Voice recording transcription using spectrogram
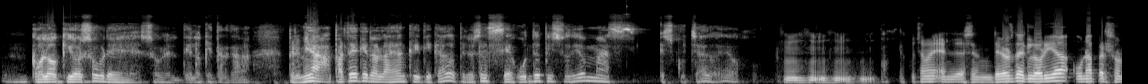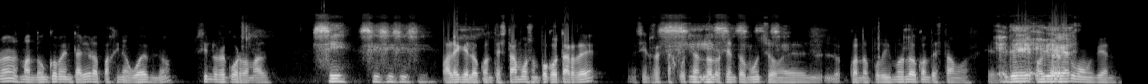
un coloquio sobre, sobre de lo que trataba. Pero mira, aparte de que nos lo hayan criticado, pero es el segundo episodio más escuchado, ¿eh? Ojo. Escúchame, en el Senderos de Gloria, una persona nos mandó un comentario a la página web, ¿no? Si no recuerdo mal. Sí, sí, sí, sí, sí. Vale, que lo contestamos un poco tarde. Si nos está Sí, escuchando, lo sí, siento sí, mucho. sí. eh, cuando pudimos lo contestamos. Que He de- he estuvo muy bien.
